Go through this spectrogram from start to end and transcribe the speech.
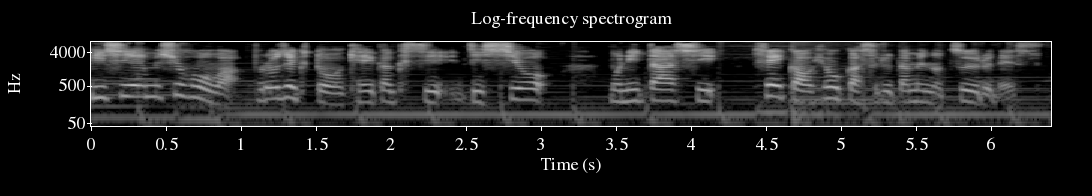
PCM 手法はプロジェクトを計画し実施をモニターし成果を評価するためのツールです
